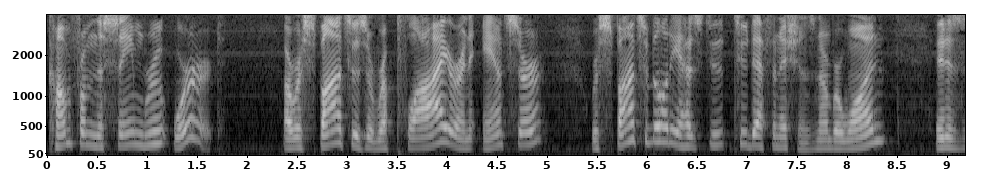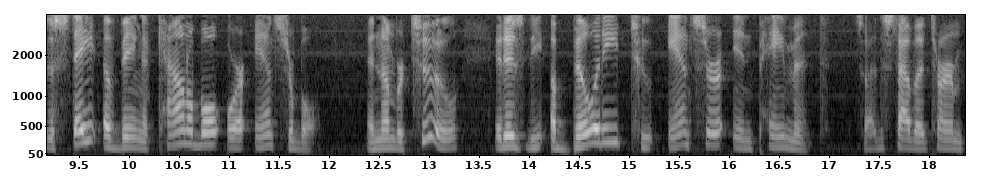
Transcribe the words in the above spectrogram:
come from the same root word. A response is a reply or an answer. Responsibility has two, two definitions. Number one, it is the state of being accountable or answerable. And number two, it is the ability to answer in payment. So this is how the term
